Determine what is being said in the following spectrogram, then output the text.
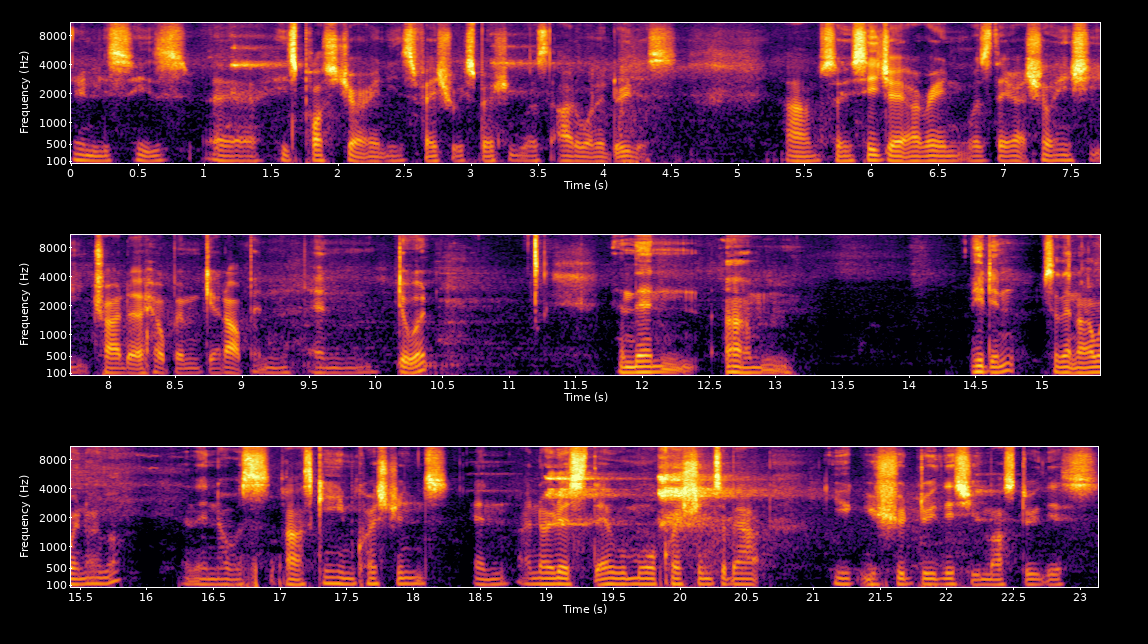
and his his uh, his posture and his facial expression was I don't want to do this. Um, so CJ Irene was there actually, and she tried to help him get up and and do it. And then um, he didn't. So then I went over, and then I was asking him questions, and I noticed there were more questions about you. You should do this. You must do this.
